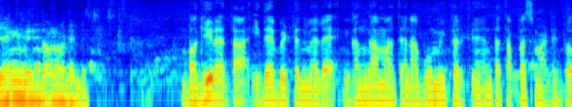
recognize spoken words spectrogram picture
ಹೆಂಗ್ ನಿಂತ ನೋಡಿಲಿ ಭಗೀರಥ ಇದೇ ಬೆಟ್ಟದ ಮೇಲೆ ಗಂಗಾ ಮಾತೆನ ಭೂಮಿಗೆ ತರ್ತೀನಿ ಅಂತ ತಪಸ್ ಮಾಡಿದ್ದು.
